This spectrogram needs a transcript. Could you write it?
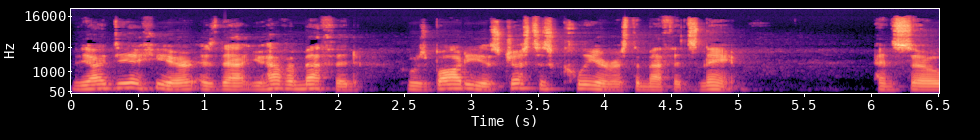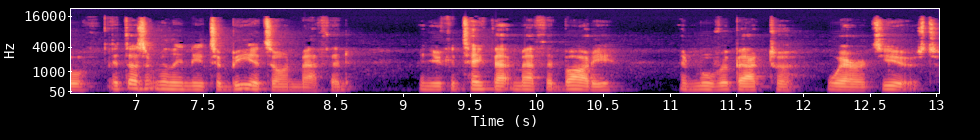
The idea here is that you have a method whose body is just as clear as the method's name. And so it doesn't really need to be its own method, and you can take that method body and move it back to where it's used.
